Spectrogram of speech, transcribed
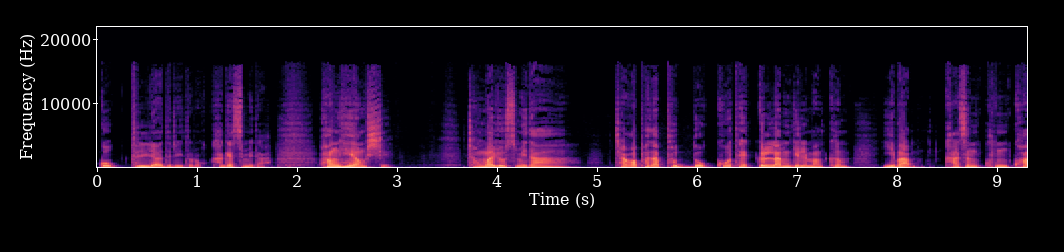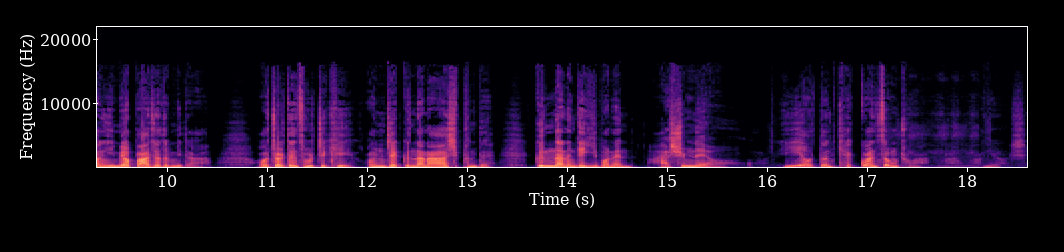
꼭 들려드리도록 하겠습니다. 황혜영 씨, 정말 좋습니다. 작업하다 붓 놓고 댓글 남길 만큼 이 밤 가슴 쿵쾅이며 빠져듭니다. 어쩔 땐 솔직히 언제 끝나나 싶은데 끝나는 게 이번엔 아쉽네요. 이 어떤 객관성 좋아. 황혜영 씨.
